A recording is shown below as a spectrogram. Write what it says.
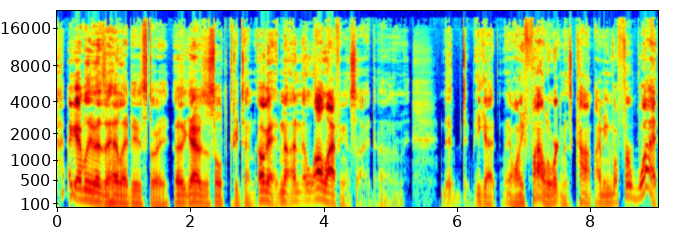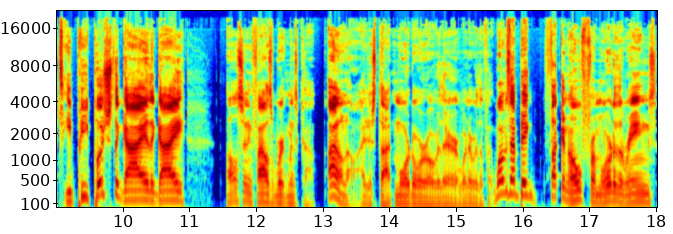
I can't believe that's a headline news story. Uh, the guy was assaulted three times. Okay, no, no all laughing aside. Uh, he got, you know, he filed a workman's comp. I mean, for what? He, he pushed the guy, the guy, all of a sudden he files a workman's comp. I don't know. I just thought Mordor over there or whatever the fuck. What was that big fucking oaf from Lord of the Rings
